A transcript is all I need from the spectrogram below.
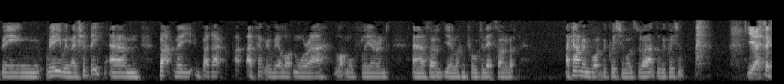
being ready when they should be. Um, but the but I, I think there'll be a lot more uh, a lot more flair and uh, so yeah, looking forward to that side of it. I can't remember what the question was. Did I answer the question? Yeah, I think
